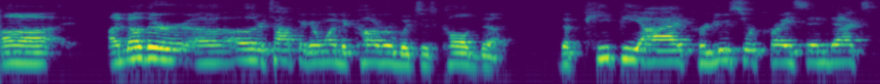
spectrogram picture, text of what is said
Uh, another uh, other topic I wanted to cover, which is called the the PPI Producer Price Index.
